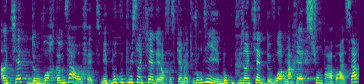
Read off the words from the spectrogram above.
inquiète de me voir comme ça en fait, mais beaucoup plus inquiète. D'ailleurs, c'est ce qu'elle m'a toujours dit, beaucoup plus inquiète de voir ma réaction par rapport à ça.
